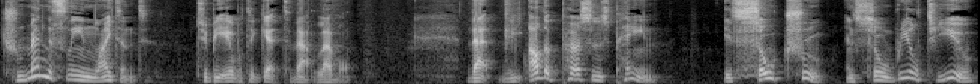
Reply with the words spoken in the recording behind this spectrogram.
tremendously enlightened to be able to get to that level. That the other person's pain is so true and so real to you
